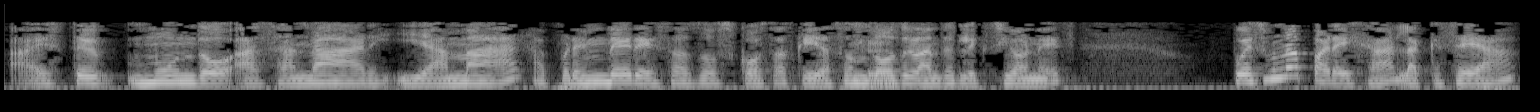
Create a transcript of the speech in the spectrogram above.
a este mundo a sanar y a amar, aprender esas dos cosas, que ya son Sí. dos grandes lecciones, pues una pareja, la que sea,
